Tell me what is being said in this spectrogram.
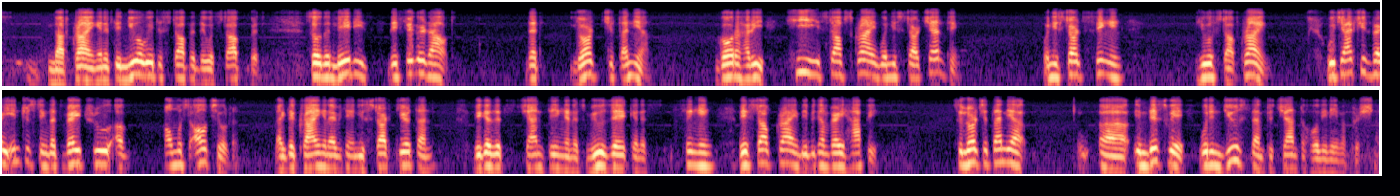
not crying. And if they knew a way to stop it, they would stop it. So the ladies, they figured out that Lord Chaitanya, Gaura he stops crying when you start chanting. When you start singing, he will stop crying. Which actually is very interesting. That's very true of almost all children. Like they're crying and everything, and you start kirtan because it's chanting and it's music and it's singing. They stop crying. They become very happy. So Lord Chaitanya uh, in this way would induce them to chant the holy name of Krishna.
